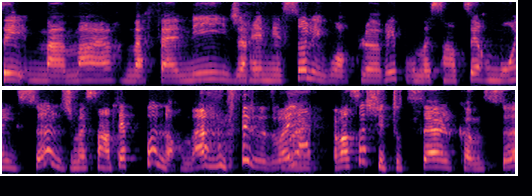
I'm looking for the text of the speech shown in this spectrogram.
tu sais, ma mère, ma famille, j'aurais aimé ça les voir pleurer pour me sentir moins seule. Je me sentais pas normale. je me dis, voyons, Ouais. comment ça, je suis toute seule comme ça?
